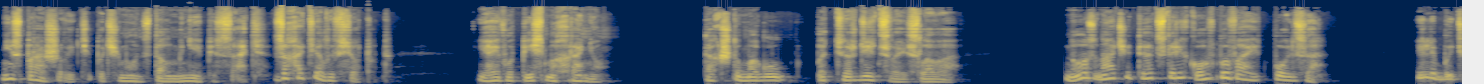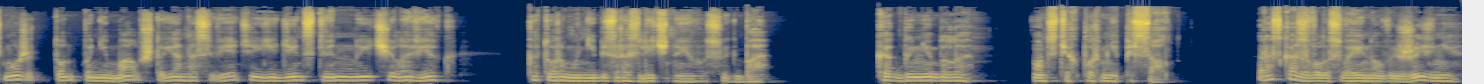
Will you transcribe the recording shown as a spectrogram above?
Не спрашивайте, почему он стал мне писать. Захотел и все тут. Я его письма храню. Так что могу подтвердить свои слова. Но, значит, и от стариков бывает польза. Или, быть может, он понимал, что я на свете единственный человек, которому не безразлична его судьба. Как бы ни было, он с тех пор мне писал. Рассказывал о своей новой жизни,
